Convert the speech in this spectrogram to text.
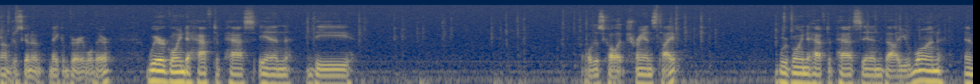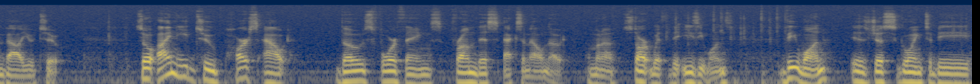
I'm just going to make a variable there. We're going to have to pass in the, I'll just call it trans type. We're going to have to pass in value 1 and value 2. So I need to parse out those four things from this XML node. I'm going to start with the easy ones. V1 is just going to be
